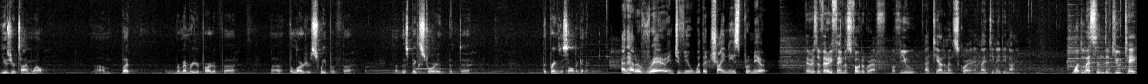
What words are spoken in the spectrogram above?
use your time well. Um, but remember you're part of uh, uh, the larger sweep of, uh, of this big story that, uh, that brings us all together. And had a rare interview with a Chinese premier. There is a very famous photograph of you at Tiananmen Square in 1989. What lesson did you take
